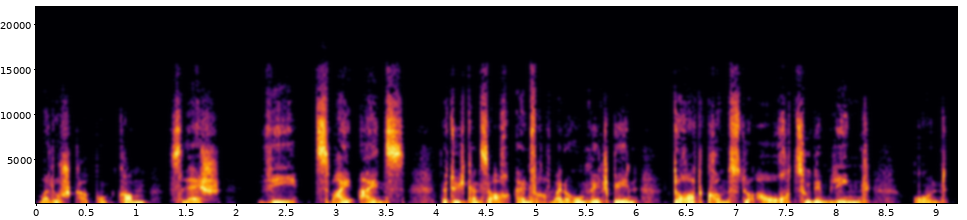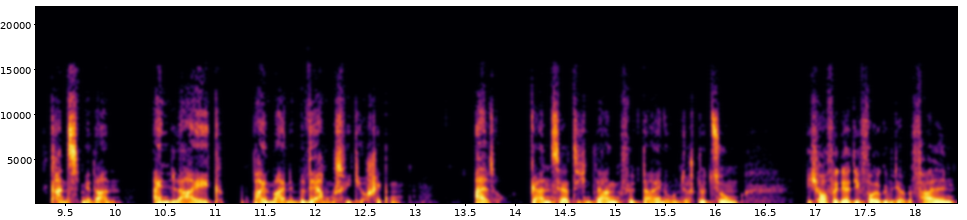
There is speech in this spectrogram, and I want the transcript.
maluschka.com slash W21. Natürlich kannst du auch einfach auf meine Homepage gehen. Dort kommst du auch zu dem Link und kannst mir dann ein Like bei meinem Bewerbungsvideo schicken. Also, ganz herzlichen Dank für deine Unterstützung. Ich hoffe, dir hat die Folge wieder gefallen.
